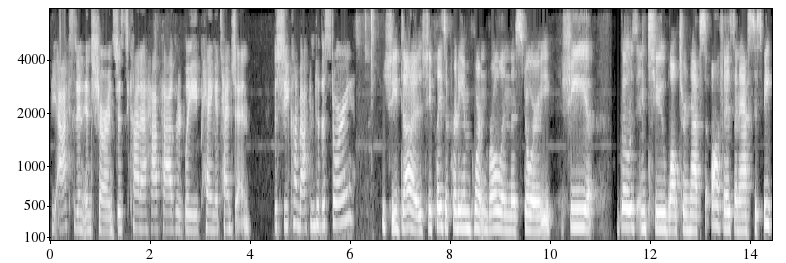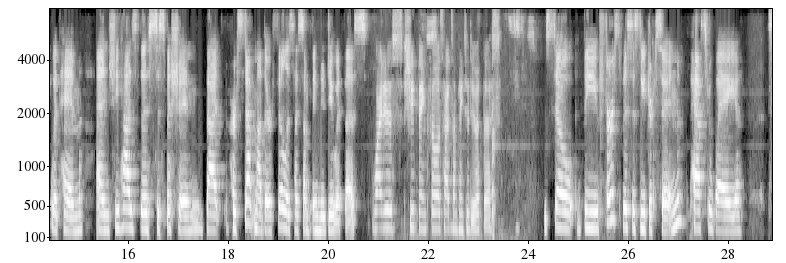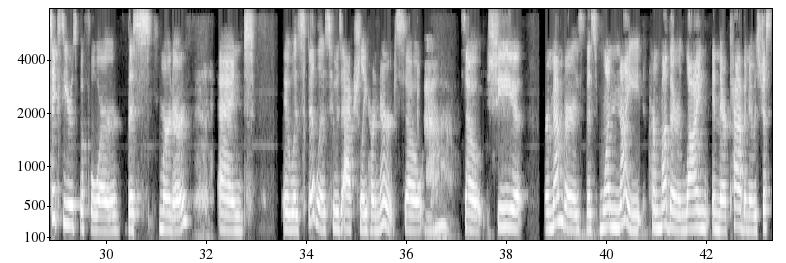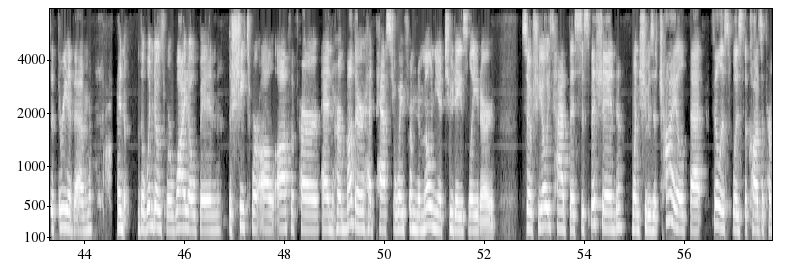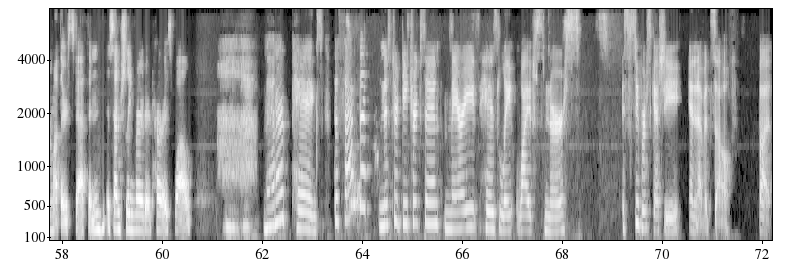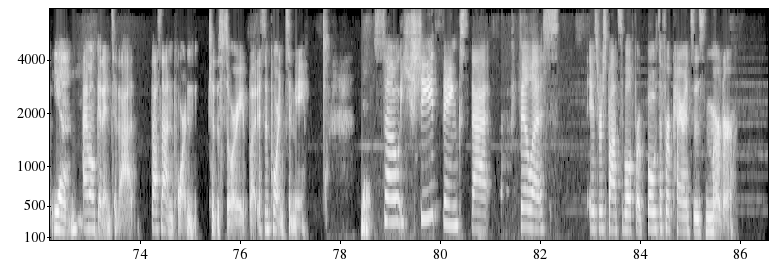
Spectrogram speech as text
the accident insurance, just kind of haphazardly paying attention. Does she come back into the story? She does. She plays a pretty important role in this story. She goes into Walter Neff's office and asks to speak with him. And she has this suspicion that her stepmother, Phyllis, has something to do with this. Why does she think Phyllis had something to do with this? So, the first Mrs. Dietrichson passed away six years before this murder. And it was Phyllis who was actually her nurse. So, ah. so she remembers this one night her mother lying in their cabin. It was just the three of them. And the windows were wide open, the sheets were all off of her, and her mother had passed away from pneumonia two days later. So she always had this suspicion when she was a child that Phyllis was the cause of her mother's death and essentially murdered her as well. Men are pigs. The fact that Mr. Dietrichson married his late wife's nurse is super sketchy in and of itself. But yeah, I won't get into that. That's not important to the story, but it's important to me. So she thinks that Phyllis is responsible for both of her parents' murder.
